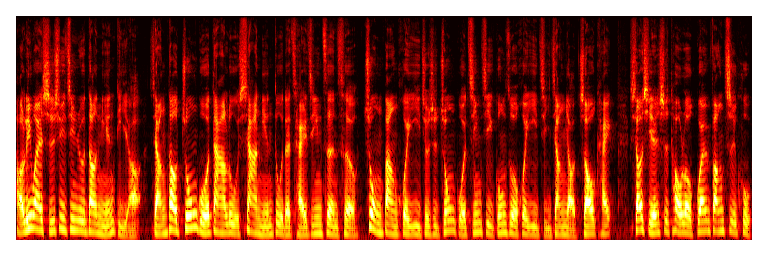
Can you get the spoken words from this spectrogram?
好，另外持续进入到年底啊，讲到中国大陆下年度的财经政策重磅会议，就是中国经济工作会议即将要召开。消息人士透露，官方智库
